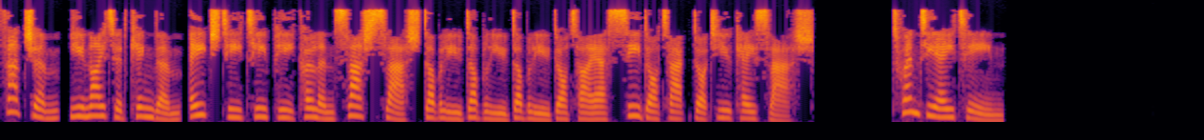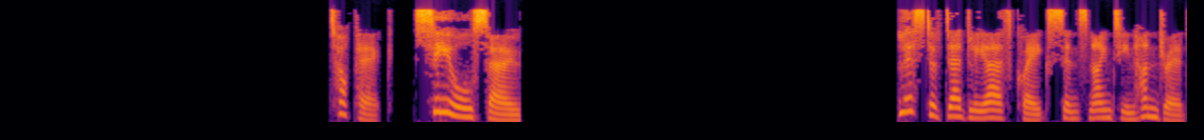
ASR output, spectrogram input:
Thatcham, United Kingdom, http www.isc.ac.uk 2018 See also List of deadly earthquakes since 1900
